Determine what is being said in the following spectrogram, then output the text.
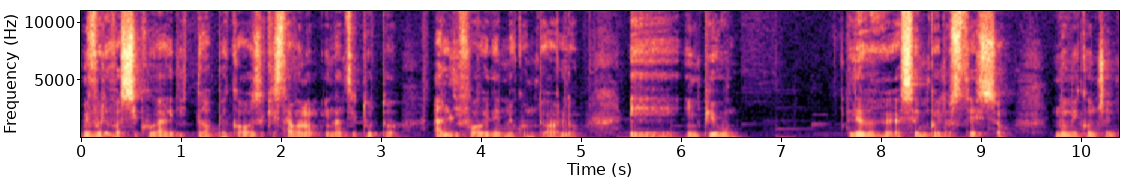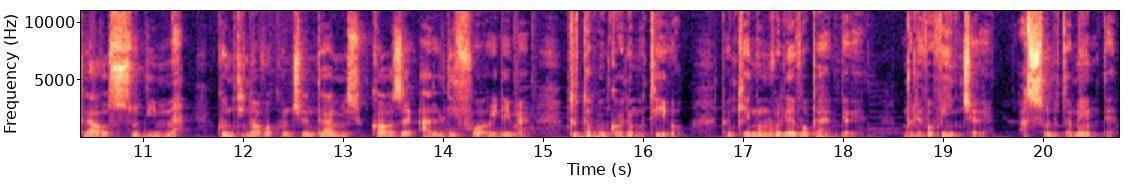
mi volevo assicurare di troppe cose che stavano innanzitutto al di fuori del mio controllo. E in più l'errore era sempre lo stesso, non mi concentravo su di me continuavo a concentrarmi su cose al di fuori di me. Tutto per quale motivo? Perché non volevo perdere, volevo vincere, assolutamente.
